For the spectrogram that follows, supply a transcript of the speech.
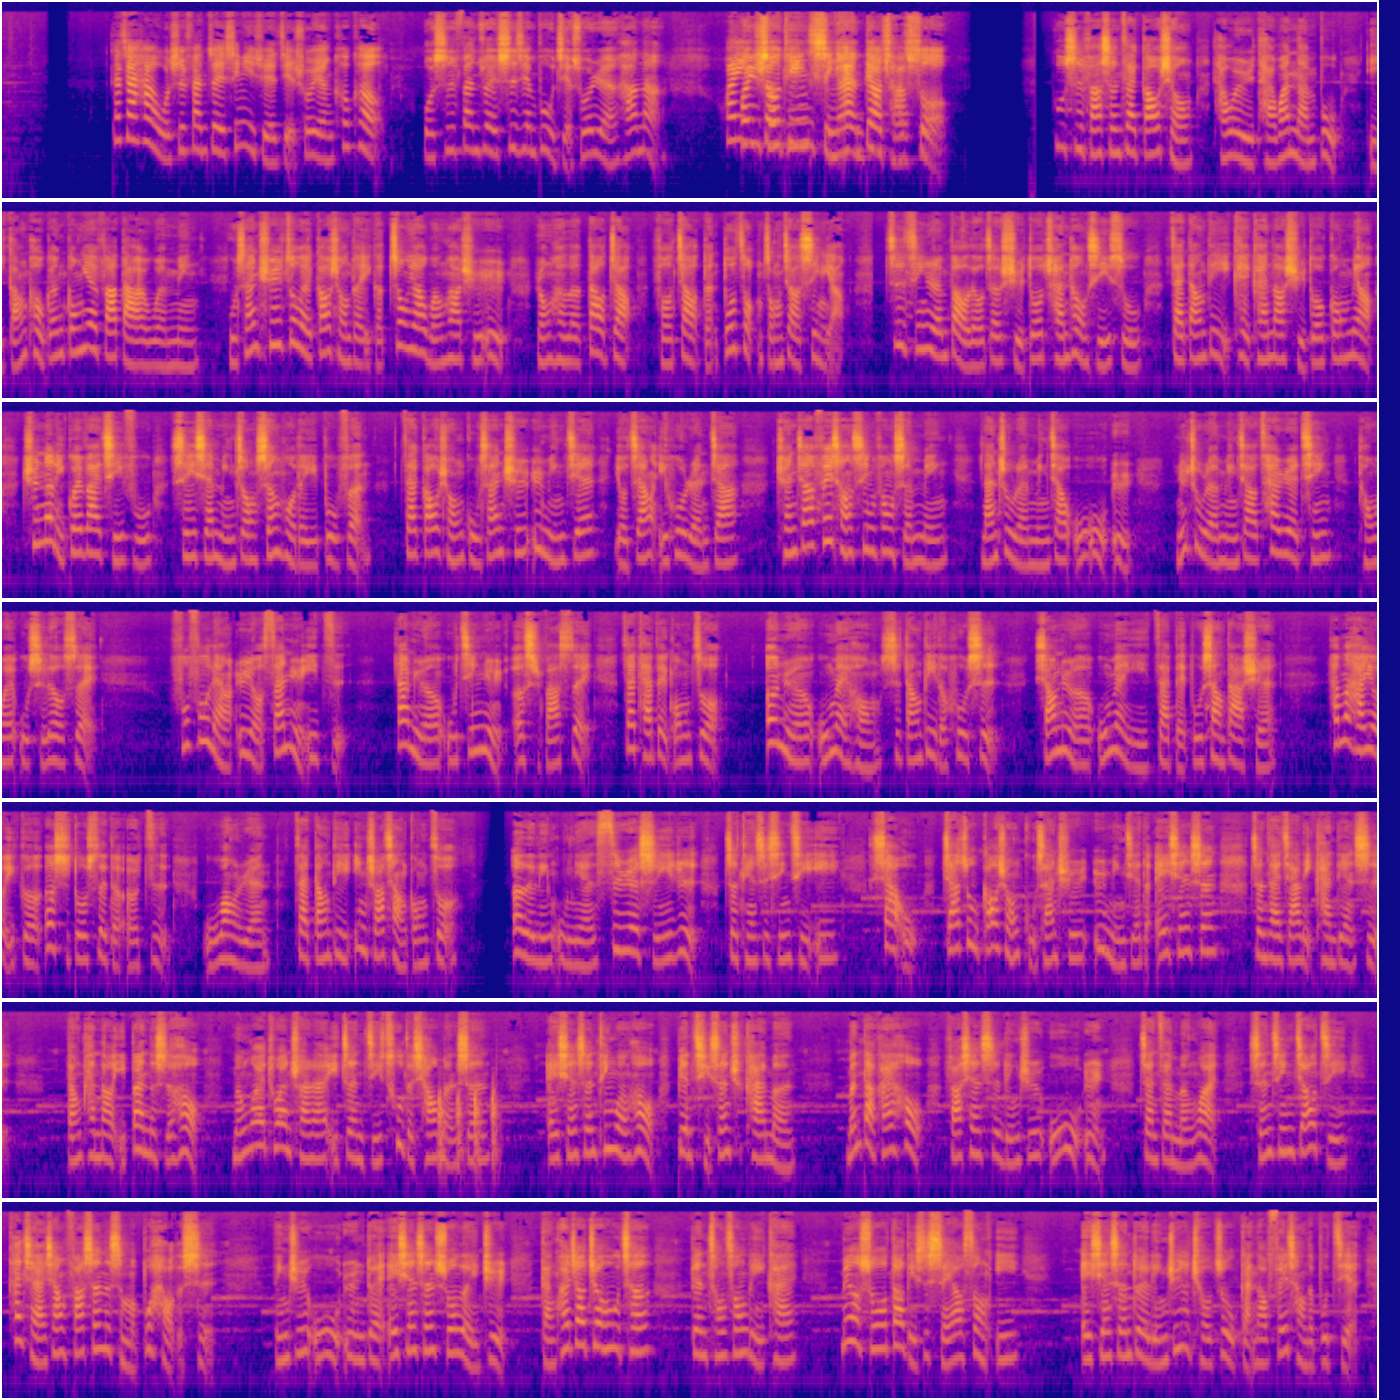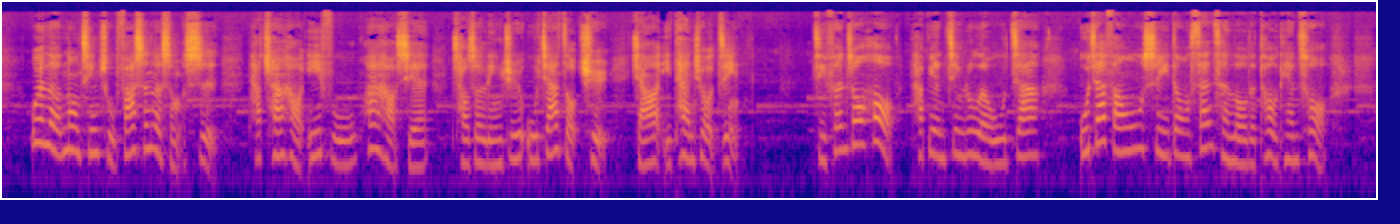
大家好，我是犯罪心理学解说员 Coco，我是犯罪事件部解说员 Hana。欢迎收听《刑案调查所》。故事发生在高雄，它位于台湾南部，以港口跟工业发达而闻名。鼓山区作为高雄的一个重要文化区域，融合了道教、佛教等多种宗教信仰，至今仍保留着许多传统习俗。在当地可以看到许多宫庙，去那里跪拜祈福，是一些民众生活的一部分。在高雄鼓山区裕民街有这样一户人家。全家非常信奉神明，男主人名叫吴武日，女主人名叫蔡月清，同为五十六岁。夫妇俩育有三女一子，大女儿吴金女二十八岁，在台北工作；二女儿吴美红是当地的护士，小女儿吴美仪在北部上大学。他们还有一个二十多岁的儿子吴望元，在当地印刷厂工作。二零零五年四月十一日，这天是星期一。下午，家住高雄鼓山区裕民街的 A 先生正在家里看电视。当看到一半的时候，门外突然传来一阵急促的敲门声。A 先生听闻后，便起身去开门。门打开后，发现是邻居吴武运站在门外，神情焦急，看起来像发生了什么不好的事。邻居吴武运对 A 先生说了一句：“赶快叫救护车”，便匆匆离开，没有说到底是谁要送医。A 先生对邻居的求助感到非常的不解。为了弄清楚发生了什么事，他穿好衣服，换好鞋，朝着邻居吴家走去，想要一探究竟。几分钟后，他便进入了吴家。吴家房屋是一栋三层楼的透天厝，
